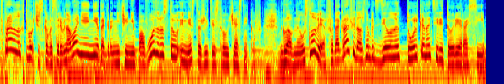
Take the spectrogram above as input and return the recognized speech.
В правилах творческого соревнования нет ограничений по возрасту и месту жительства участников. Главное условие – фотографии должны быть сделаны только на территории России.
